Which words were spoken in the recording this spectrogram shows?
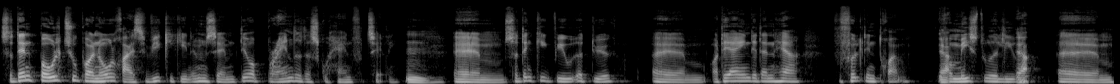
Så den Bold 2.0-rejse, vi gik ind i, det var brandet, der skulle have en fortælling. Mm. Øhm, så den gik vi ud at dyrke. Øhm, og det er egentlig den her, forfølg din drøm, ja. få mest ud af livet. Ja. Øhm,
